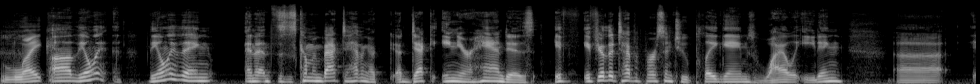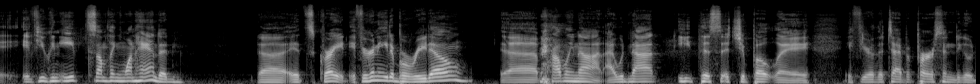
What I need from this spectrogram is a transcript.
like? Uh, the only the only thing, and this is coming back to having a, a deck in your hand, is if if you're the type of person to play games while eating, uh, if you can eat something one handed, uh, it's great. If you're gonna eat a burrito. Uh, probably not. I would not eat this at Chipotle. If you're the type of person to go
